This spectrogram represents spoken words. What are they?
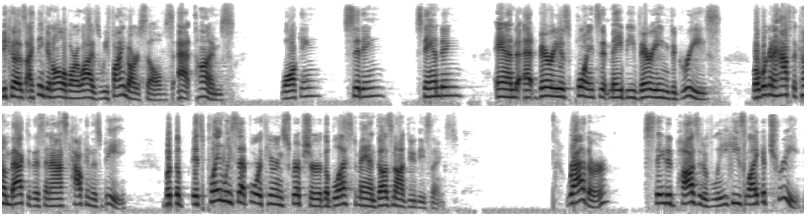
because I think in all of our lives we find ourselves at times walking, sitting, standing, and at various points it may be varying degrees. But we're going to have to come back to this and ask, how can this be? But the, it's plainly set forth here in Scripture the blessed man does not do these things. Rather, Stated positively, he's like a tree.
